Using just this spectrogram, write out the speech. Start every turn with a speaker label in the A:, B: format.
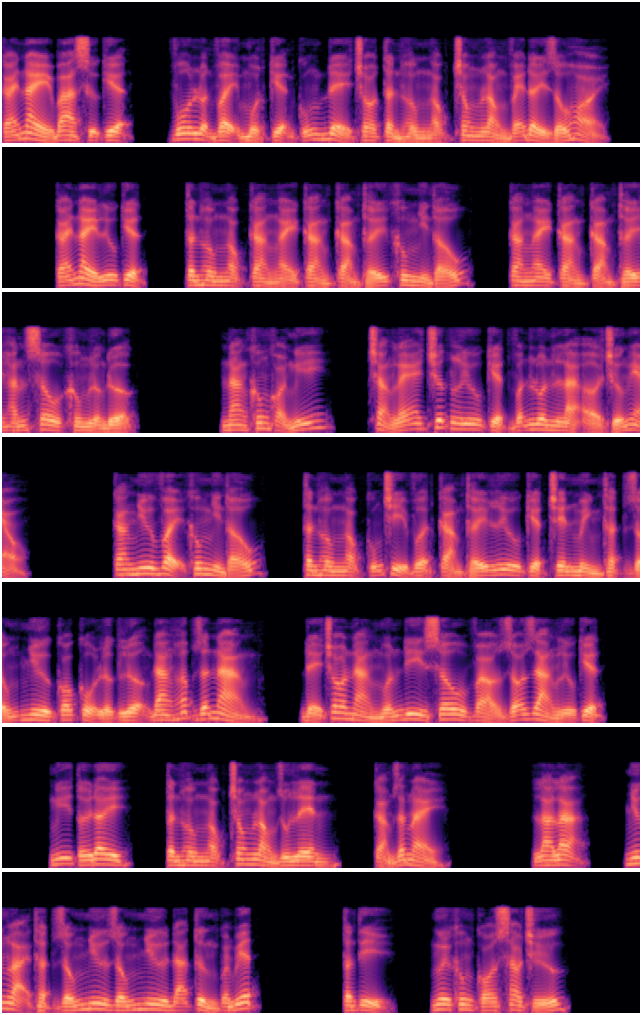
A: Cái này ba sự kiện, vô luận vậy một kiện cũng để cho Tần Hồng Ngọc trong lòng vẽ đầy dấu hỏi. Cái này Lưu Kiệt, Tần Hồng Ngọc càng ngày càng cảm thấy không nhìn thấu, càng ngày càng cảm thấy hắn sâu không lường được. Nàng không khỏi nghĩ, chẳng lẽ trước Lưu Kiệt vẫn luôn là ở chứa nghèo. Càng như vậy không nhìn thấu, Tần Hồng Ngọc cũng chỉ vượt cảm thấy Lưu Kiệt trên mình thật giống như có cổ lực lượng đang hấp dẫn nàng, để cho nàng muốn đi sâu vào rõ ràng Lưu Kiệt. Nghĩ tới đây, Tần Hồng Ngọc trong lòng run lên, cảm giác này là lạ, nhưng lại thật giống như giống như đã từng quen biết. Tần tỷ, ngươi không có sao chứ?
